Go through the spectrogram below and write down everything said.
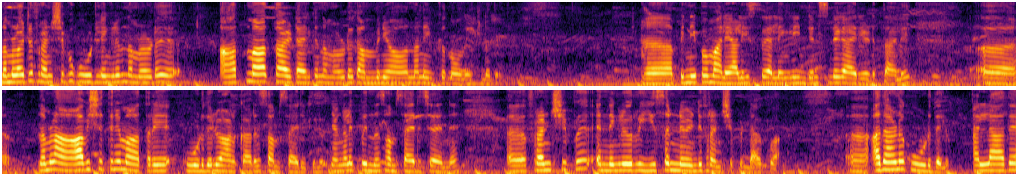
നമ്മളായിട്ട് ഫ്രണ്ട്ഷിപ്പ് കൂടില്ലെങ്കിലും നമ്മളോട് ആത്മാർത്ഥമായിട്ടായിരിക്കും നമ്മളോട് കമ്പനി ആവുമെന്നാണ് എനിക്ക് തോന്നിയിട്ടുള്ളത്. പിന്നെ ഇപ്പോൾ മലയാളീസ് അല്ലെങ്കിൽ ഇന്ത്യൻസിന്റെ കാര്യം എടുത്താൽ നമ്മൾ ആവശ്യത്തിന് മാത്രമേ കൂടുതലും ആൾക്കാരും സംസാരിക്കുള്ളൂ. ഞങ്ങളിപ്പോൾ ഇന്ന് സംസാരിച്ച തന്നെ ഫ്രണ്ട്ഷിപ്പ് എന്തെങ്കിലും ഒരു റീസണിന് വേണ്ടി ഫ്രണ്ട്ഷിപ്പ് ഉണ്ടാക്കുക. അതാണ് കൂടുതലും. അല്ലാതെ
